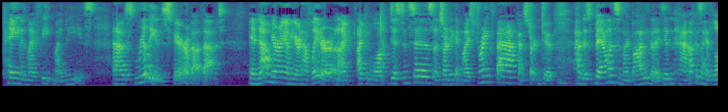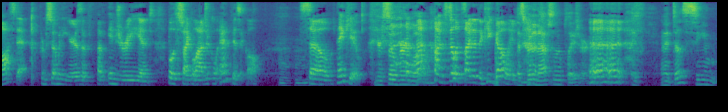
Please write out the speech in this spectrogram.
pain in my feet, and my knees, and I was really in despair about that. And now here I am a year and a half later, and I, I can walk distances, and I'm starting to get my strength back. I'm starting to hmm. have this balance in my body that I didn't have because I had lost it from so many years of, of injury and both psychological and physical. So thank you. You're so very welcome. I'm still excited to keep going. It's been an absolute pleasure. it, and it does seem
